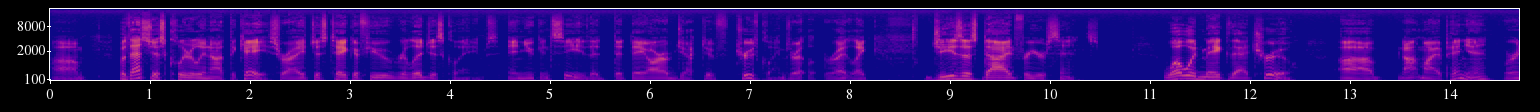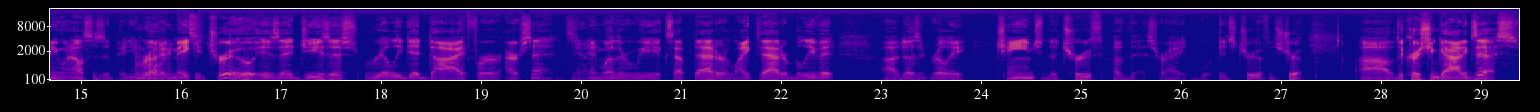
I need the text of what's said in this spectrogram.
um, but that's just clearly not the case, right? Just take a few religious claims, and you can see that, that they are objective truth claims, right? Right? Like Jesus died for your sins. What would make that true? Uh, not my opinion or anyone else's opinion. Right. What would make it true is that Jesus really did die for our sins, yeah. and whether we accept that or like that or believe it uh, doesn't really change the truth of this, right? Mm-hmm. It's true if it's true. Uh, the Christian God exists.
